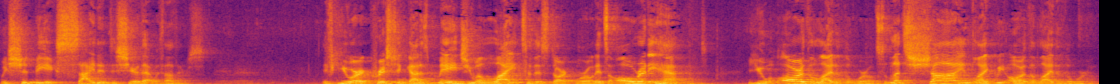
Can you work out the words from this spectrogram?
we should be excited to share that with others. If you are a Christian, God has made you a light to this dark world. It's already happened. You are the light of the world. So let's shine like we are the light of the world.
